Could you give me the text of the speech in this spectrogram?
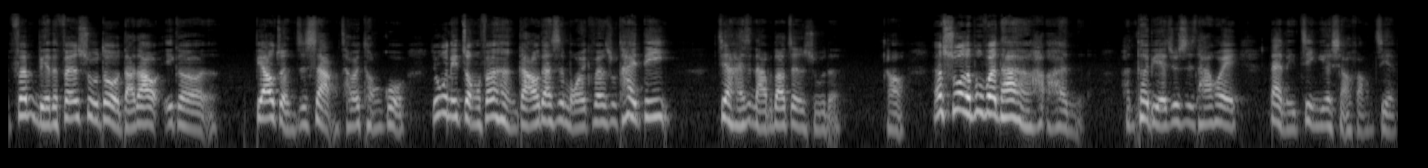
分别的分数都有达到一个标准之上才会通过。如果你总分很高，但是某一个分数太低，这样还是拿不到证书的。好。那说的部分，它很很很特别，就是他会带你进一个小房间，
